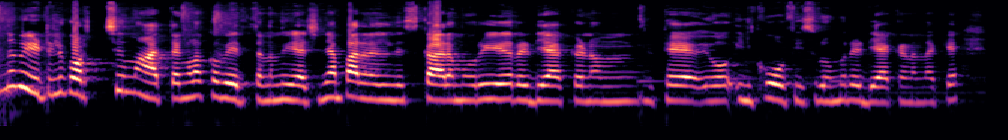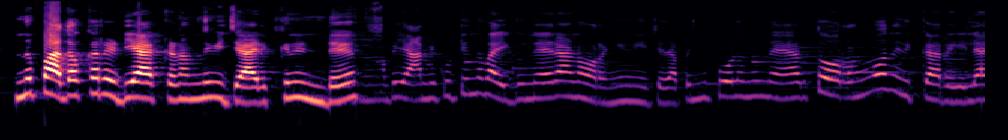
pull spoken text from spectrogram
ഇന്ന് വീട്ടിൽ കുറച്ച് മാറ്റങ്ങളൊക്കെ വരുത്തണം എന്ന് വിചാരിച്ചു. ഞാൻ പറഞ്ഞില്ല നിസ്കാരമുറി റെഡിയാക്കണം എനിക്ക് ഓഫീസ് റൂം റെഡിയാക്കണം എന്നൊക്കെ. ഇന്നിപ്പോൾ അതൊക്കെ റെഡിയാക്കണം എന്ന് വിചാരിക്കുന്നുണ്ട്. അപ്പോൾ യാമിക്കുട്ടി ഇന്ന് വൈകുന്നേരമാണ് ഉറങ്ങി നീറ്റത് അപ്പം ഇനിയിപ്പോൾ ഒന്ന് നേരത്തെ ഉറങ്ങുമോ എന്ന് എനിക്കറിയില്ല.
